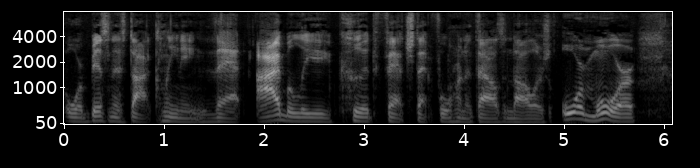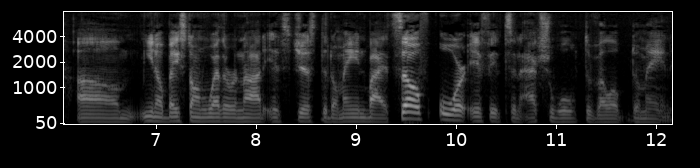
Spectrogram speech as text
or business dot cleaning that I believe could fetch that four hundred thousand dollars or more. Um, you know, based on whether or not it's just the domain by itself or if it's an actual developed domain.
